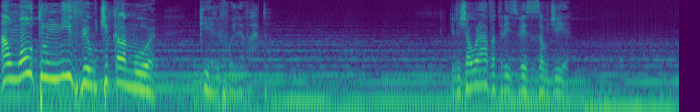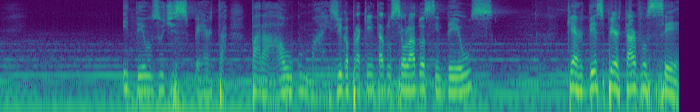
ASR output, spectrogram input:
a um outro nível de clamor que ele foi levado. Ele já orava três vezes ao dia. e Deus o desperta para algo mais. Diga para quem está do seu lado assim: Deus quer despertar você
